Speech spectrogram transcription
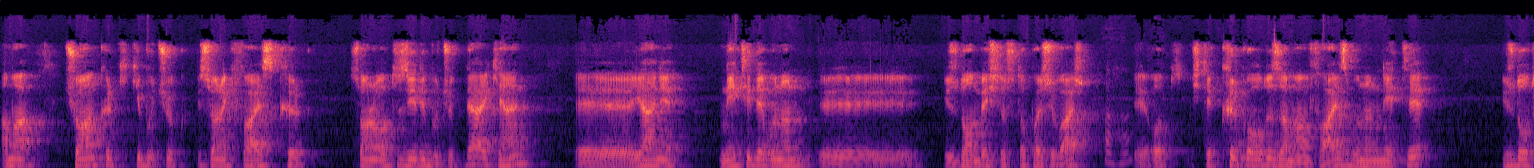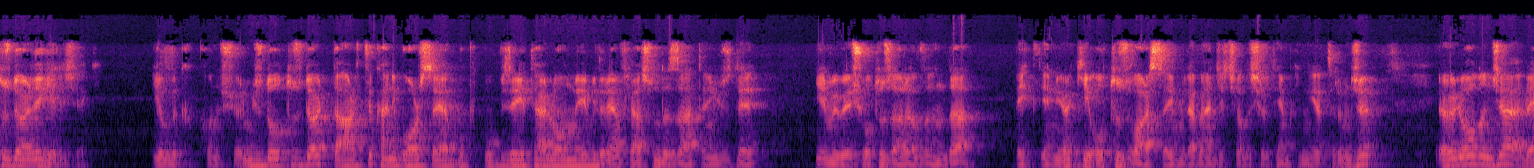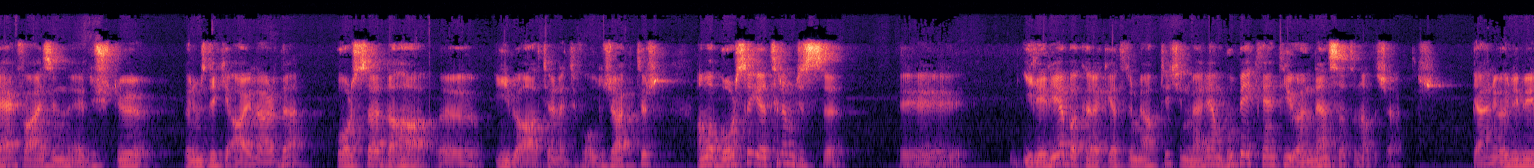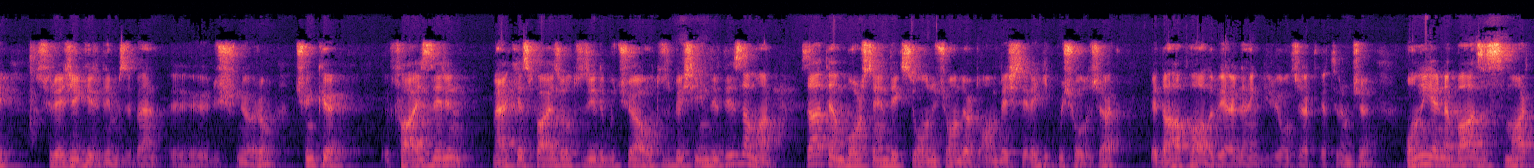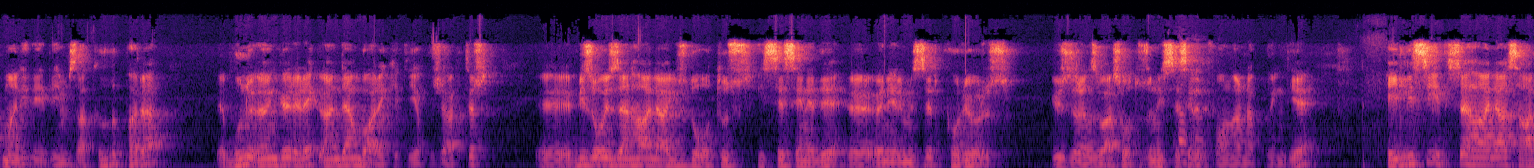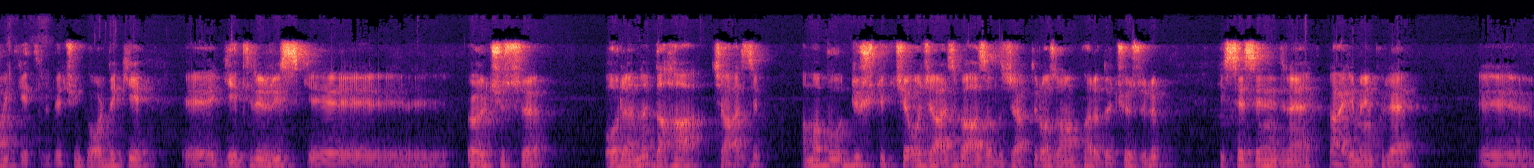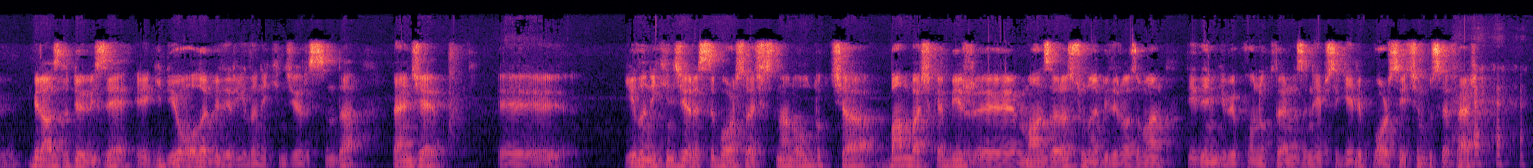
Ama şu an 42,5, bir sonraki faiz 40, sonra 37,5 derken e, yani neti de bunun e, %15'te stopajı var. E, o, işte 40 olduğu zaman faiz bunun neti %34'e gelecek. Yıllık konuşuyorum. %34 de artık hani borsaya bu, bu bize yeterli olmayabilir. Enflasyon da zaten %25-30 aralığında bekleniyor ki 30 varsayımıyla bence çalışır temkinli yatırımcı. Öyle olunca reel faizin e, düştüğü önümüzdeki aylarda borsa daha e, iyi bir alternatif olacaktır. Ama borsa yatırımcısı e, ileriye bakarak yatırım yaptığı için Meryem bu beklentiyi önden satın alacaktır. Yani öyle bir sürece girdiğimizi ben e, düşünüyorum. Çünkü faizlerin merkez faizi 37,5'a 35'e indirdiği zaman zaten borsa endeksi 13, 14, 15'lere gitmiş olacak ve daha pahalı bir yerden giriyor olacak yatırımcı. Onun yerine bazı smart money dediğimiz akıllı para e, bunu öngörerek önden bu hareketi yapacaktır. E, biz o yüzden hala %30 hisse senedi e, önerimizi koruyoruz. 100 liranız varsa 30'unu hisse tamam. senedi fonlarına koyun diye. 50'si ise hala sabit getiride. Çünkü oradaki getiri risk ölçüsü oranı daha cazip. Ama bu düştükçe o cazibe azalacaktır. O zaman para da çözülüp hisse senedine, gayrimenkule, e, biraz da dövize e, gidiyor olabilir yılın ikinci yarısında. Bence e, yılın ikinci yarısı borsa açısından oldukça bambaşka bir e, manzara sunabilir. O zaman dediğim gibi konuklarınızın hepsi gelip borsa için bu sefer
